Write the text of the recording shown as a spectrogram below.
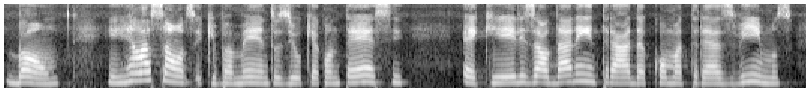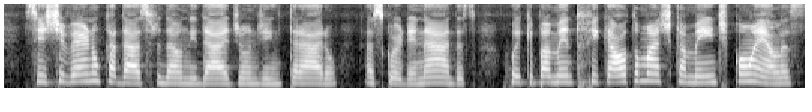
Bom, em relação aos equipamentos e o que acontece é que eles, ao darem entrada, como atrás vimos, se estiver no cadastro da unidade onde entraram as coordenadas, o equipamento fica automaticamente com elas.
